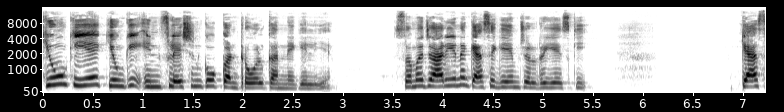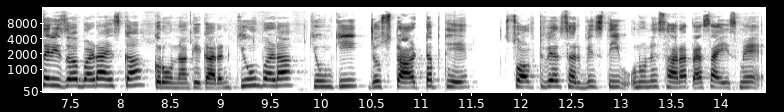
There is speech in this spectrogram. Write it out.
क्यों किए? क्योंकि इन्फ्लेशन को कंट्रोल करने के लिए। समझ आ रही है ना कैसे गेम चल रही है इसकी? कैसे रिज़र्व बढ़ा इसका? कोरोना के कारण। क्यों बढ़ा? क्योंकि जो स्टार्टअप थे सॉफ्टवेयर सर्विस थी, उन्होंने सारा पैसा इसमें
